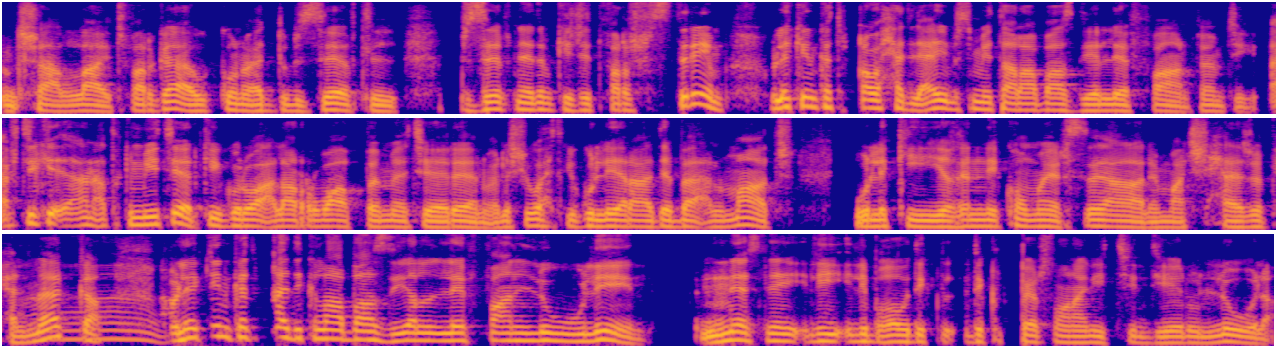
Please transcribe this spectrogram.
إن شاء الله يتفرقع ويكونوا عنده بزاف تل... بزاف بنادم كيجي يتفرج في stream ولكن كتبقى واحد اللعيب سميتها la base ديال les fans فهمتي؟ عرفتي كي... أنا نعطيك مثال كيقولوا على الروابا مثلا ولا شي واحد كيقول لي راه دابا على الماتش ولا كيغني commercial ما شي حاجة بحال هكا آه. ولكن كتبقى ديك la base ديال les fans الأولين الناس اللي اللي بغاو ديك ديك personnalité ديالو الأولى.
